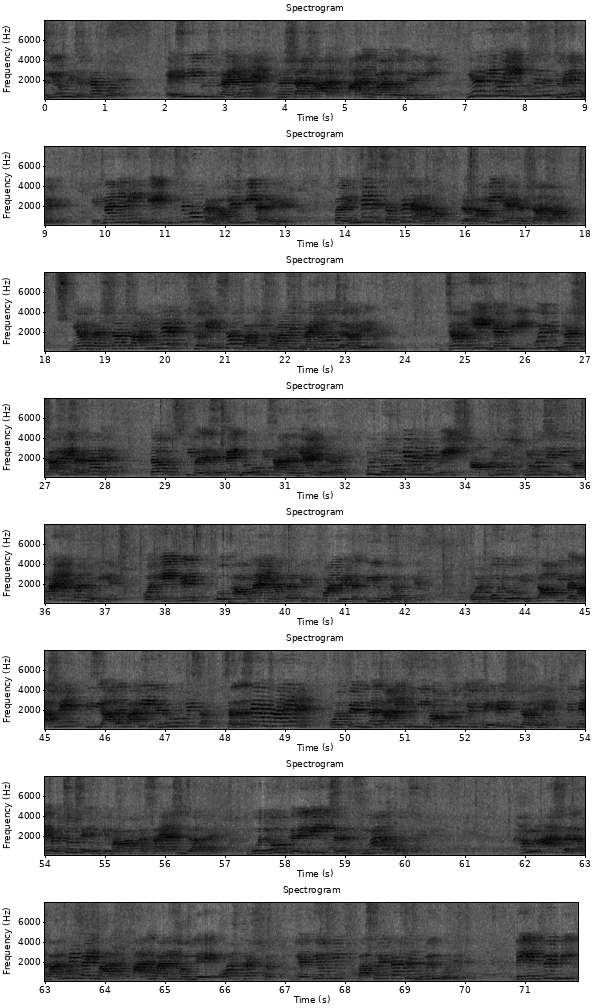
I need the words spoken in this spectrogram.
जंजीरों में जकड़ा हुआ है। ऐसी ही कुछ बुराइयाँ हैं, भ्रष्टाचार, आतंकवाद और गरीबी। यह तीनों एक दूसरे से जुड़े हुए हैं। इतना ही नहीं, ये एक दूसरे को प्रभावित भी करते हैं। पर इनमें से सबसे ज़्यादा प्रभावी है भ्रष्टाचार। यह भ्रष्टाचार ही है जो इन सब बाकी सामाजिक बुराइयों को जन्म देता है। जब एक व्यक्ति कोई भी भ्रष्ट कार्य करता और एक दिन वो भावनाएँ नफरत के तूफ़ान में तब्दील हो जाती हैं। और वो लोग इंसाफ की तलाश में किसी आतंकवादी गिरोह के सदस्य बन जाते हैं और फिर न जाने कितनी माओ से उनके बेटे छू जाते हैं, कितने बच्चों से उनके माँ बाप का साया छू जाता है। वो लोग गरीबी की चरम सीमा तक पहुँच वास्तविकता से रूबरू होते हैं। लेकिन फिर भी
